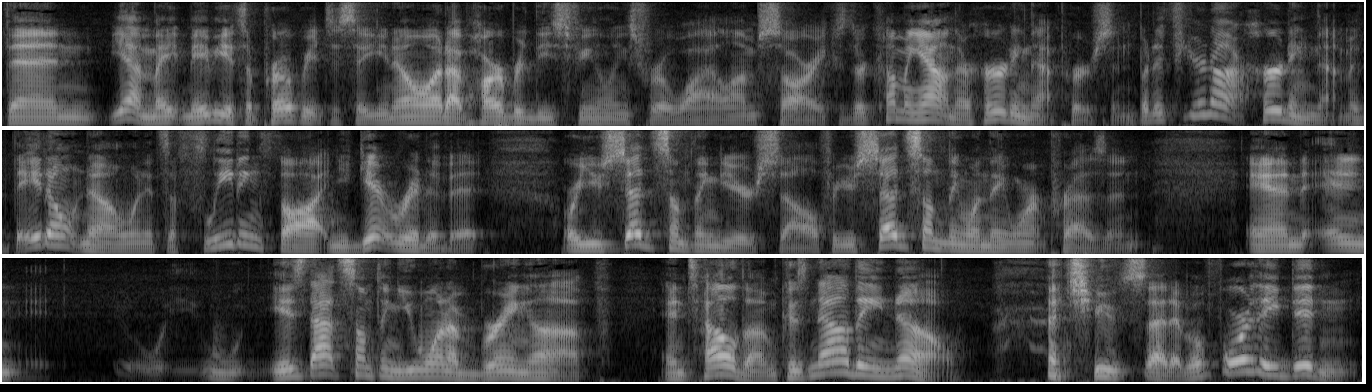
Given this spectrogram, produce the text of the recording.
then yeah, may, maybe it's appropriate to say, you know what, I've harbored these feelings for a while. I'm sorry because they're coming out and they're hurting that person. But if you're not hurting them, if they don't know and it's a fleeting thought and you get rid of it, or you said something to yourself, or you said something when they weren't present, and and is that something you want to bring up and tell them? Because now they know that you've said it. Before they didn't.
